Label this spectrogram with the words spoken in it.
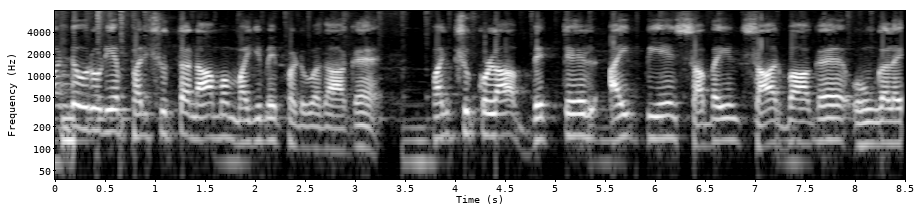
ஆண்டவருடைய பரிசுத்த நாமம் மகிமைப்படுவதாக. பஞ்சுகுலா பெத்தேல் ஐபிஏ சபையின் சார்பாக உங்களை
